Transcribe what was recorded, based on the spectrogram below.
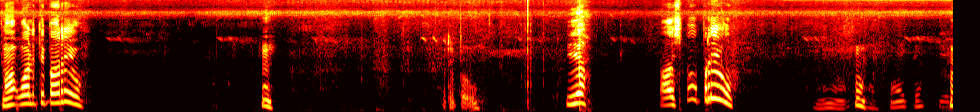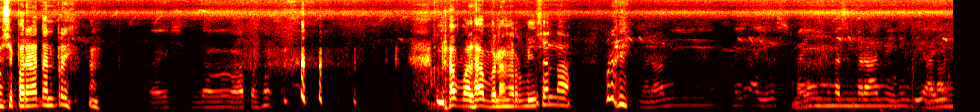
Mga quality pare, oh. Hmm. Pare pa, oh. Iya. Ayos pa, pre, oh. Hmm. Ay, ito. Oh, si paratan, pre. Hmm. Ayos. Magandang hapon ho. Napala ba ng harbisan, ah. Pre. Marami may ayos. May mas marami hindi ayos.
